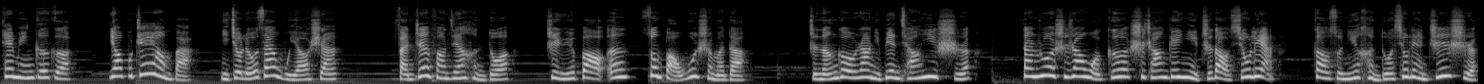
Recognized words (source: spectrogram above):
天明哥哥，要不这样吧，你就留在五妖山，反正房间很多。至于报恩、送宝物什么的，只能够让你变强一时。但若是让我哥时常给你指导修炼，告诉你很多修炼知识，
